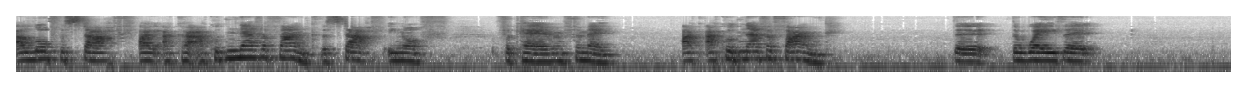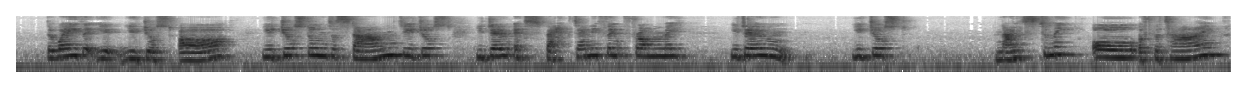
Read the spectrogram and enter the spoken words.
I love the staff. I, I, I could never thank the staff enough for caring for me. I, I could never thank the the way that the way that you, you just are. You just understand. You just you don't expect anything from me. You don't. You just nice to me all of the time,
